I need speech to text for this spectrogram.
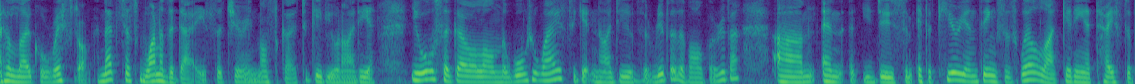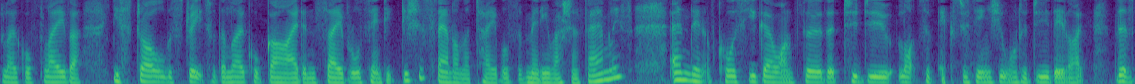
at a local restaurant. And that's just one of the days that you're in Moscow to give you an idea. You also go along the waterways to get an idea of the river, the Volga River, um, and you do some Epicurean things as well, like getting a taste of local flavour. You stroll the streets with a local guide and savour authentic dishes found on the tables of many Russian families. And then, of course, you go on further to do lots of extra things you want to do there, like the,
